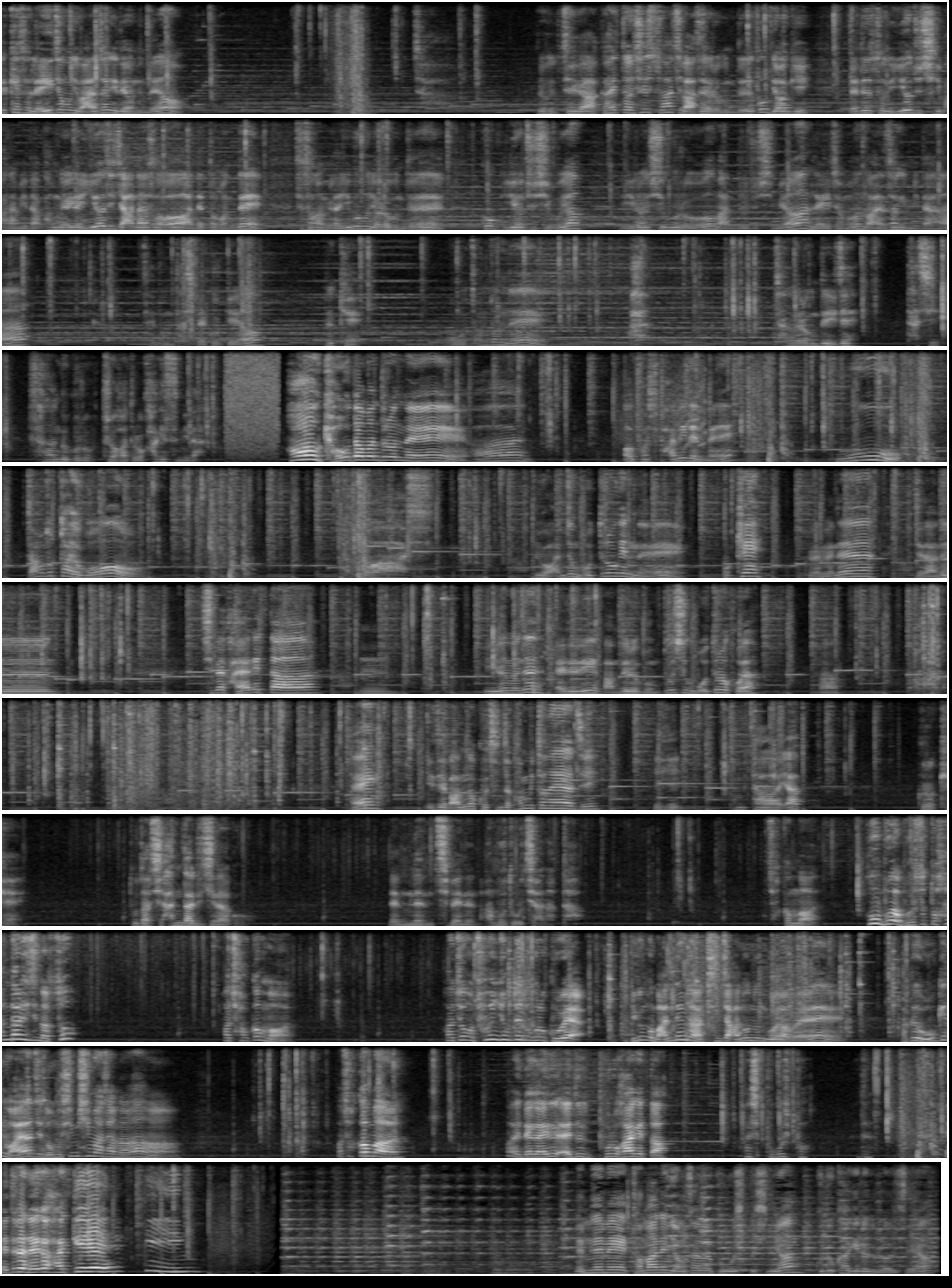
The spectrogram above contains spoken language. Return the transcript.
이렇게 해서 레이저 문이 완성이 되었는데요. 자, 여러분, 제가 아까 했던 실수 하지 마세요, 여러분들. 꼭 여기 레드스톤 이어주시기 바랍니다. 방금 여기가 이어지지 않아서 안 됐던 건데, 죄송합니다. 이 부분 여러분들 꼭 이어주시고요. 네, 이런 식으로 만들어주시면 레이저 문 완성입니다. 자, 이 부분 다시 메꿀게요. 이렇게. 오, 짱 좋네. 자 그럼 여러분들 이제 다시 상황극으로 들어가도록 하겠습니다. 아우 겨우 다 만들었네. 아, 아 벌써 밤이 됐네. 오 짱 좋다 이거. 와 씨. 이거 완전 못 들어오겠네. 오케이. 그러면은 이제 나는 집에 가야겠다. 음 이러면은 애들이 맘대로 문 부시고 못 들어올 거야. 어 에이 이제 맘 놓고 진짜 컴퓨터는 해야지 이 컴퓨터 얍 그렇게 또다시 한 달이 지나고 램램 집에는 아무도 오지 않았다. 잠깐만. 어 뭐야 벌써 또 한 달이 지났어? 아 잠깐만. 아 저거 초인종 때도 그렇고 왜 이런 거 만들면 진짜 안 오는 거야 왜? 아그 오긴 와야지 너무 심심하잖아. 아 잠깐만. 아 내가 애들 애들 보러 가야겠다. 아씨 보고 싶어. 애들. 얘들아 내가 갈게. 잉. 램램의 더 많은 영상을 보고 싶으시면 구독하기를 눌러주세요.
